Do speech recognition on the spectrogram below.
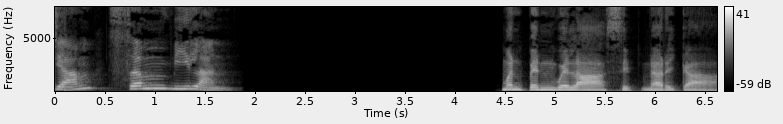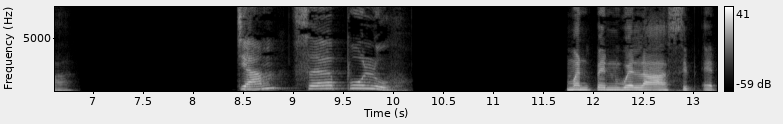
jam sembilan มันเป็นเวลาสิบนาฬิกา jam sepuluh มันเป็นเวลาสิบเอ็ด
